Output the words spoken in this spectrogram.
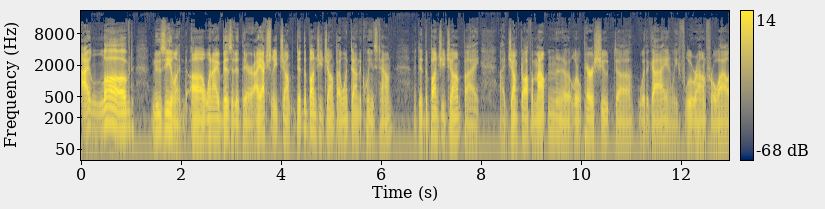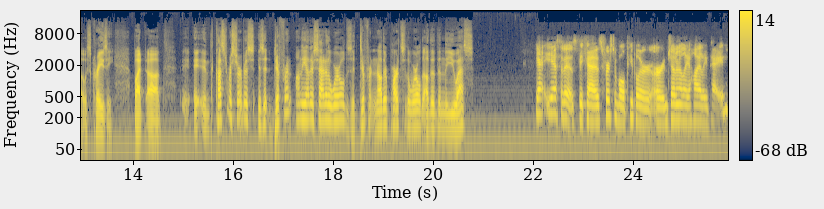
I loved New Zealand uh, when I visited there. I actually jumped, did the bungee jump. I went down to Queenstown. I did the bungee jump. I I jumped off a mountain in a little parachute uh, with a guy, and we flew around for a while. It was crazy, but uh, in the customer service, is it different on the other side of the world? Is it different in other parts of the world other than the U.S.? Yeah, yes, it is because first of all, people are, are generally highly paid,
